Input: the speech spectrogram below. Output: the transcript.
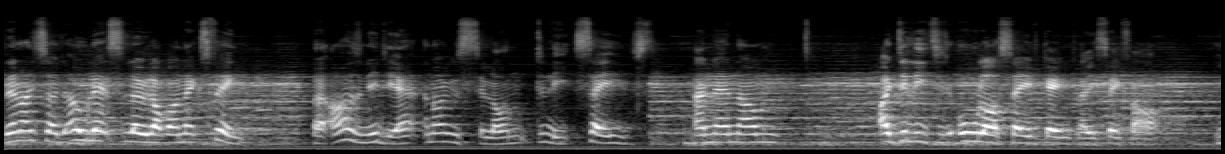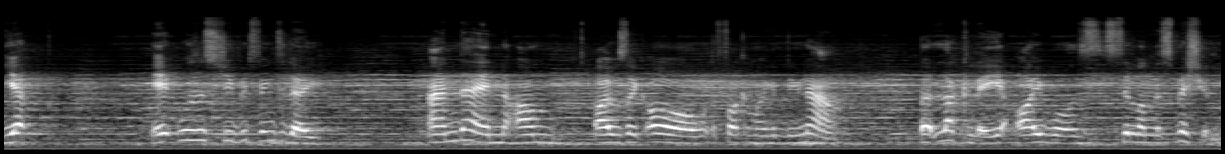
Then I decided, oh, let's load up our next thing. But I was an idiot and I was still on delete saves. And then um, I deleted all our save gameplay so far. Yep, it was a stupid thing to do. And then um, I was like, oh, what the fuck am I going to do now? But luckily, I was still on this mission.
